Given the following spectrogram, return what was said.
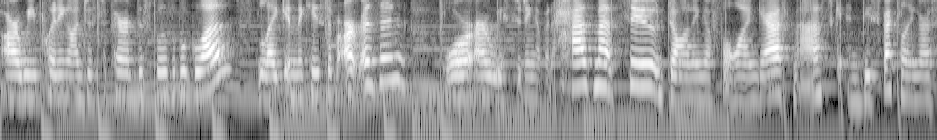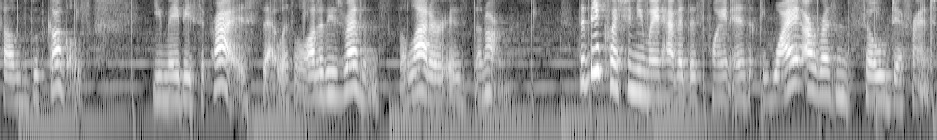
are we putting on just a pair of disposable gloves, like in the case of art resin, or are we suiting up in a hazmat suit, donning a full-on gas mask, and bespeckling ourselves with goggles? You may be surprised that with a lot of these resins, the latter is the norm. The big question you might have at this point is why are resins so different?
